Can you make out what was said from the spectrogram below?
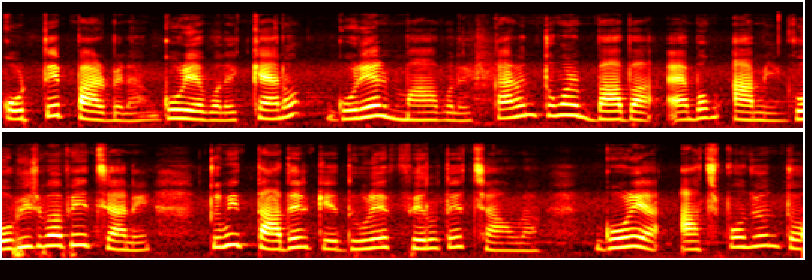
করতে পারবে না। গড়িয়া বলে, কেন? গড়িয়ার মা বলে, কারণ তোমার বাবা এবং আমি গভীরভাবেই জানি তুমি তাদেরকে ধরে ফেলতে চাও না। গড়িয়া, আজ পর্যন্ত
